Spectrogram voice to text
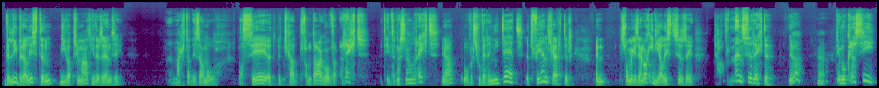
De liberalisten, die wat gematigder zijn, zeggen macht dat is allemaal passé. Het, het gaat vandaag over recht. Het internationaal recht. Ja? Over soevereiniteit. Het VN-charter. En sommigen zijn nog idealistischer. Zeggen, het gaat over mensenrechten. Ja? Ja. Democratie.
